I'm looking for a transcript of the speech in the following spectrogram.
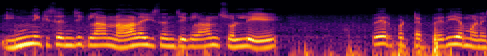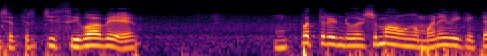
இன்னைக்கு செஞ்சுக்கலாம் நாளைக்கு செஞ்சுக்கலான்னு சொல்லி அப்பேற்பட்ட பெரிய மனுஷன் திருச்சி சிவாவே முப்பத்தி ரெண்டு வருஷமாக அவங்க மனைவி கிட்ட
